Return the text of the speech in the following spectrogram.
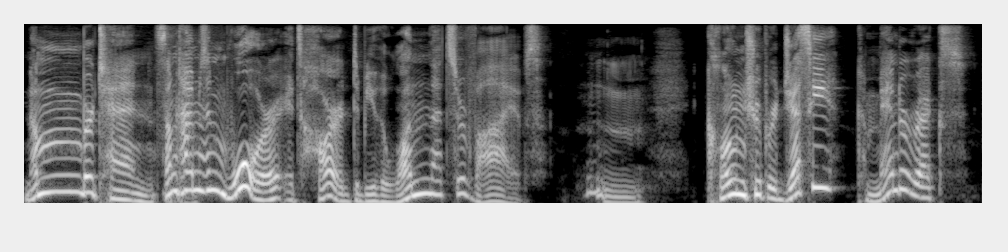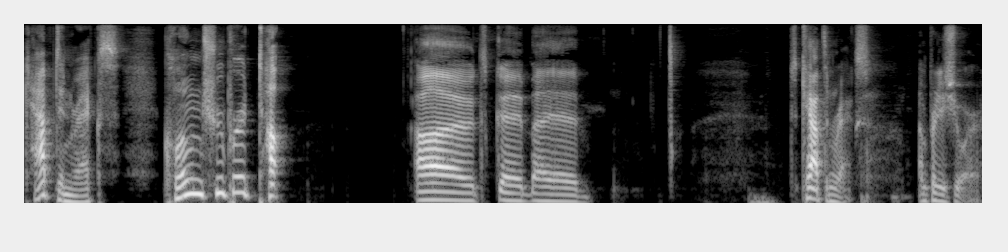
Number 10. Sometimes in war, it's hard to be the one that survives. Hmm. Clone Trooper Jesse, Commander Rex, Captain Rex, Clone Trooper Tup. Uh, it's good. Uh, Captain Rex. I'm pretty sure.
